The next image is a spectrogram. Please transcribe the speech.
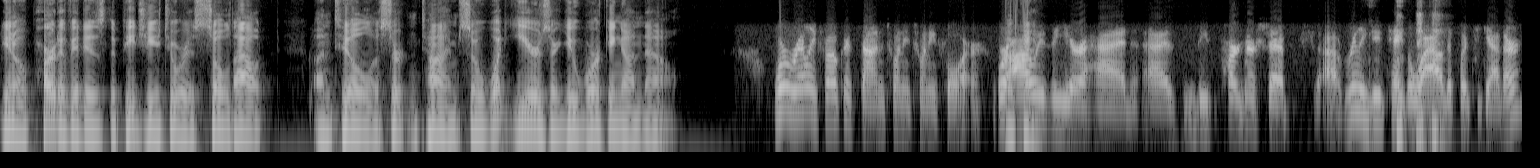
you know part of it is the PGA Tour is sold out until a certain time. So, what years are you working on now? We're really focused on 2024. We're Okay. always a year ahead as these partnerships uh, really do take a while to put together.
